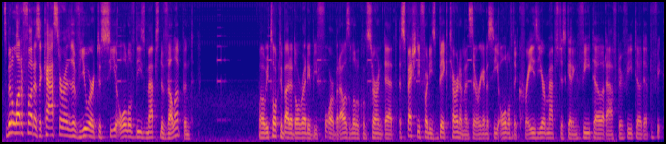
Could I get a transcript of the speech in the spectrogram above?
it's been a lot of fun as a caster and as a viewer to see all of these maps develop and well, we talked about it already before, but I was a little concerned that, especially for these big tournaments, that we're going to see all of the crazier maps just getting vetoed after vetoed after vetoed.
